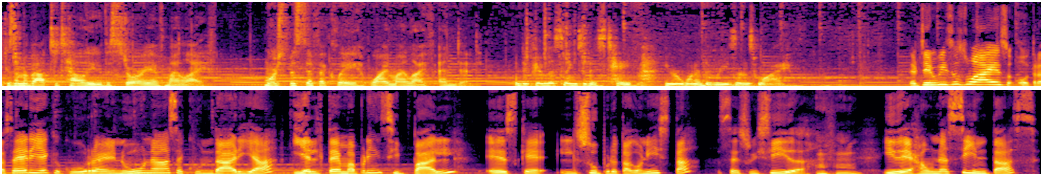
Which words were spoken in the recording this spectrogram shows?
Because I'm about to tell you the story of my life. More specifically, why my life ended. And if you're listening to this tape, you're one of the reasons why. 13 Reasons Why es otra serie que ocurre en una secundaria y el tema principal es que su protagonista se suicida y deja unas cintas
